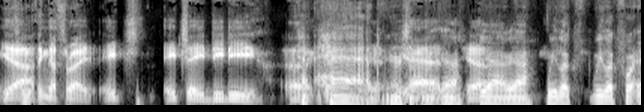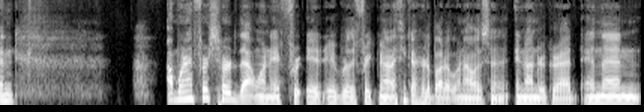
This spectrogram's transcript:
yeah, I think that's right. H H A D D uh, had or something. Had, yeah, yeah, yeah, yeah. We look we look for and when I first heard that one, it, it, it really freaked me out. I think I heard about it when I was in, in undergrad, and then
